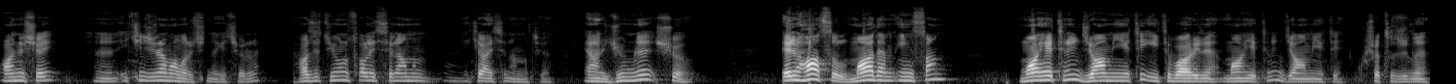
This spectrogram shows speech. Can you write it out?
Aynı şey e, ikinci lemalar için de geçerli. Hazreti Yunus Aleyhisselam'ın e, hikayesini anlatıyor. Yani cümle şu. Elhasıl madem insan mahiyetinin camiyeti itibariyle, mahiyetinin camiyeti, kuşatıcılığı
